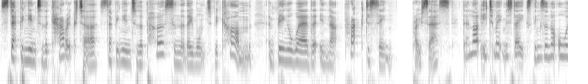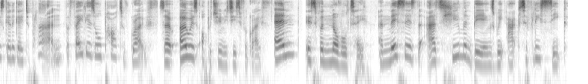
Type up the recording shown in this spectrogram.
stepping into the character, stepping into the person that they want to become, and being aware that in that practicing process, they're likely to make mistakes. Things are not always going to go to plan, but failure is all part of growth. So, O is opportunities for growth. N is for novelty. And this is that as human beings, we actively seek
